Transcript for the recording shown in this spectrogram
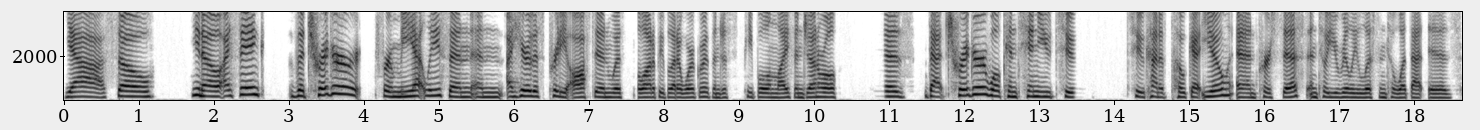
Yeah. So, you know, I think the trigger for me at least and and I hear this pretty often with a lot of people that I work with and just people in life in general is that trigger will continue to to kind of poke at you and persist until you really listen to what that is.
